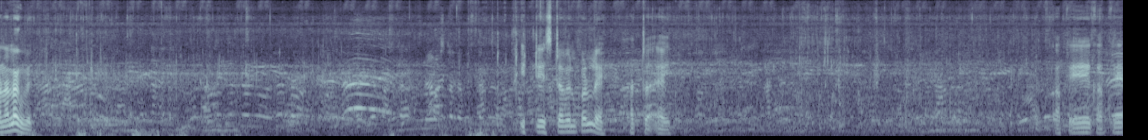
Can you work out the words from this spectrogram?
আনা লাগবে? একটু স্টেবল করলে হাতটা এই। কাপে কাপে।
